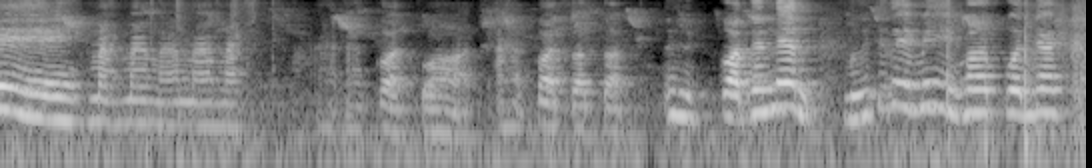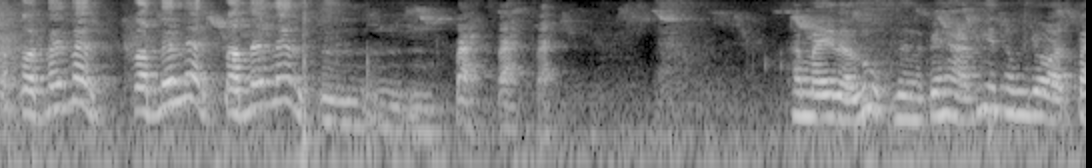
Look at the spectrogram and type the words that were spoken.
ยมามามามามา กอดกอดกอดกอดกอดกอดแน่นๆหนูจะได้ไม่มากวนยายกอดแน่นๆกอดแน่นๆกอดแน่นๆอืมอืมอืมไปไปไปทำไมล่ะลูกเดินไปหาพี่ทองหยอดไป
